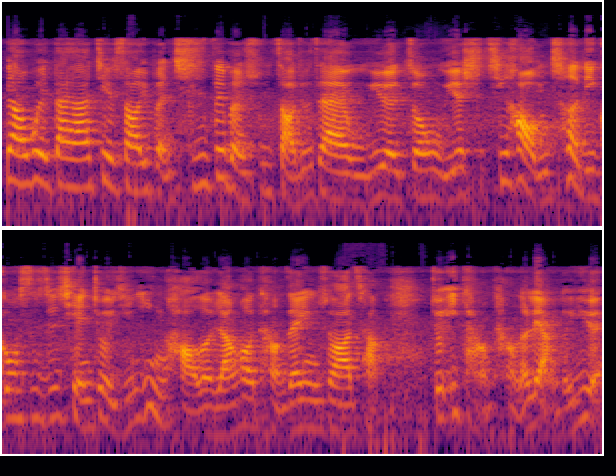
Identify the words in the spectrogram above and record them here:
要为大家介绍一本，其实这本书早就在五月中，五月十七号我们撤离公司之前就已经印好了，然后躺在印刷厂，就一躺躺了两个月。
